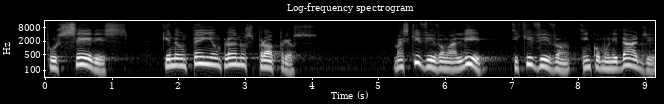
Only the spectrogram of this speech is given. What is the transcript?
por seres que não tenham planos próprios, mas que vivam ali e que vivam em comunidade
